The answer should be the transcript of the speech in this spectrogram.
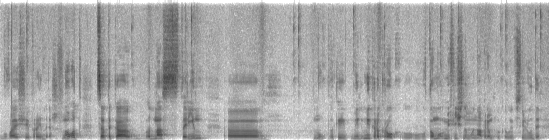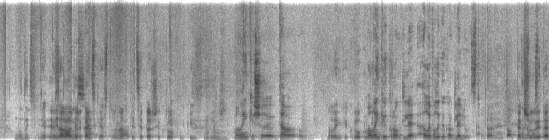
буває, що і пройдеш. Ну, от це така одна з сторін. Е, Ну, такий мікрокрок у- тому міфічному напрямку, коли всі люди будуть е, Як вітатися. казали американські астронавти, це перший крок, який Маленький що та маленький крок. маленький крок для, але великий крок для людства. Так, Ну, так, так що ви так.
